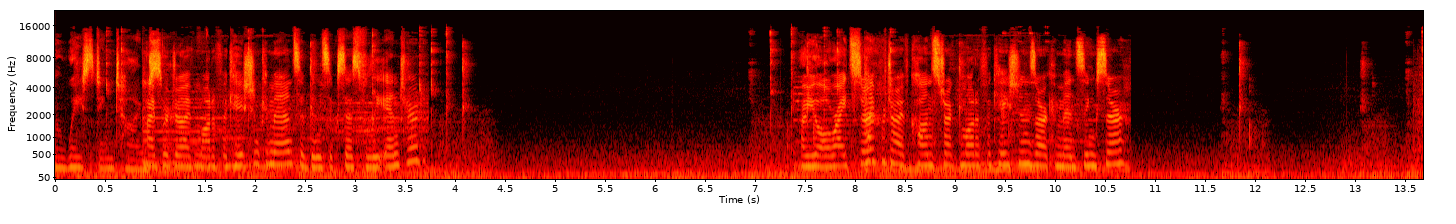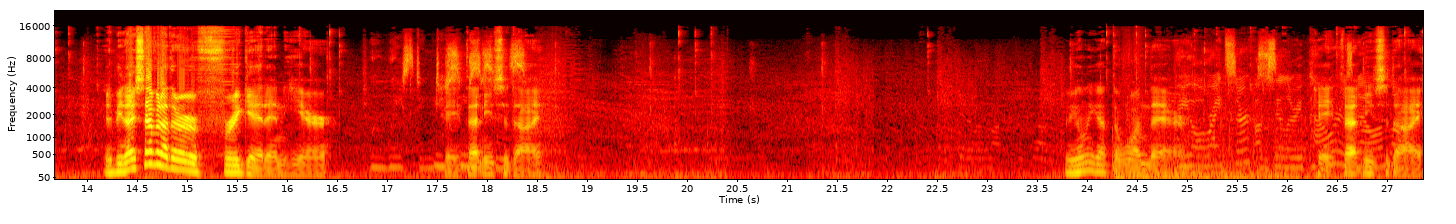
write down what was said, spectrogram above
We're wasting time, sir. Hyperdrive modification commands have been successfully entered. Are you all right, sir? Hyperdrive construct modifications are commencing, sir. it'd be nice to have another frigate in here. We're wasting time. Okay, that needs to die. We only got the one there. you all right, sir? Auxiliary power Okay, that needs to online. die.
